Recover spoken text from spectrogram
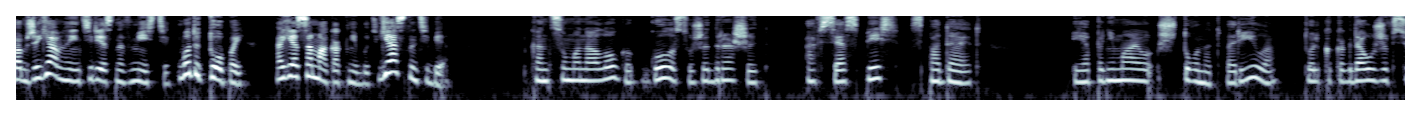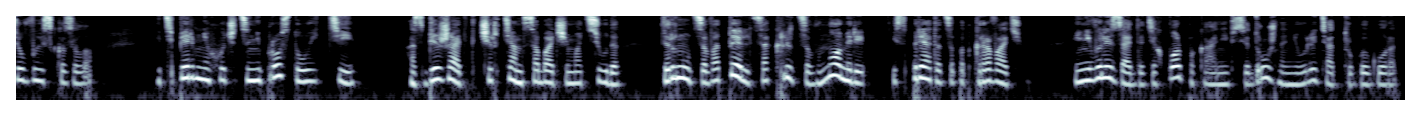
вам же явно интересно вместе. Вот и топай, а я сама как-нибудь, ясно тебе?» К концу монолога голос уже дрожит а вся спесь спадает. Я понимаю, что натворила, только когда уже все высказала. И теперь мне хочется не просто уйти, а сбежать к чертям собачьим отсюда, вернуться в отель, закрыться в номере и спрятаться под кроватью. И не вылезать до тех пор, пока они все дружно не улетят в другой город.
